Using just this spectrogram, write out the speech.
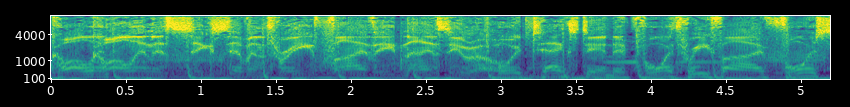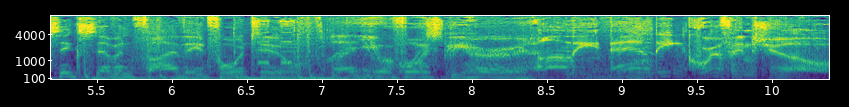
Call in, Call in at 673-5890 or text in at 435-467-5842. Let your voice be heard on The Andy Griffin Show.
